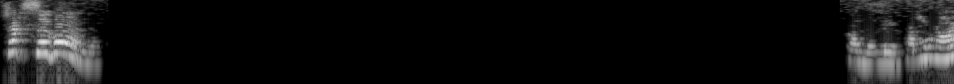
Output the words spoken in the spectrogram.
chaque seconde. Còn một điều ta muốn nói.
